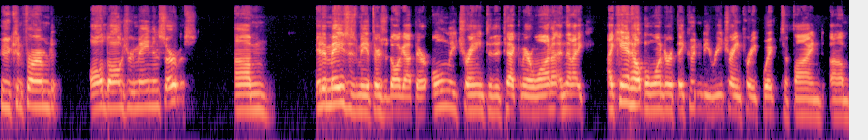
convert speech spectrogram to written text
who confirmed all dogs remain in service. Um, it amazes me if there's a dog out there only trained to detect marijuana, and then I I can't help but wonder if they couldn't be retrained pretty quick to find um,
